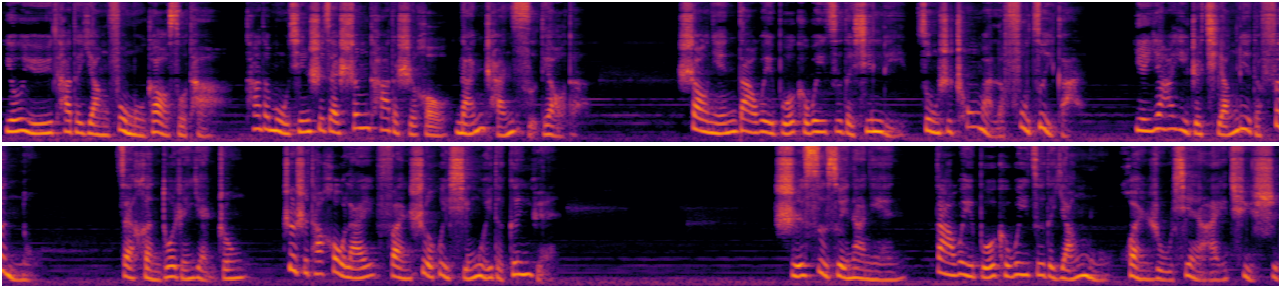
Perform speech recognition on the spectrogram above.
由于他的养父母告诉他，他的母亲是在生他的时候难产死掉的，少年大卫·伯克威兹的心里总是充满了负罪感，也压抑着强烈的愤怒。在很多人眼中，这是他后来反社会行为的根源。十四岁那年，大卫·伯克威兹的养母患乳腺癌去世，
